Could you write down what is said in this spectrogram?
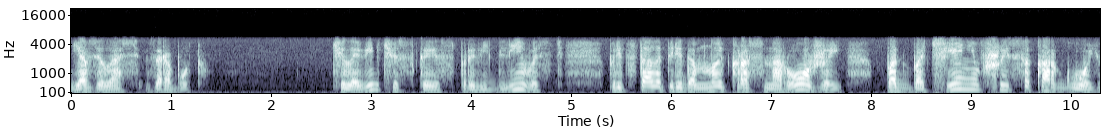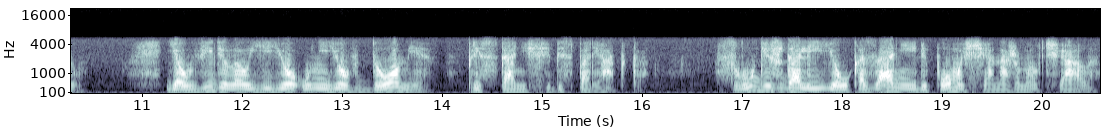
я взялась за работу. Человеческая справедливость предстала передо мной краснорожей, подбоченившейся коргою. Я увидела ее у нее в доме, пристанище беспорядка. Слуги ждали ее указаний или помощи, она же молчала.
